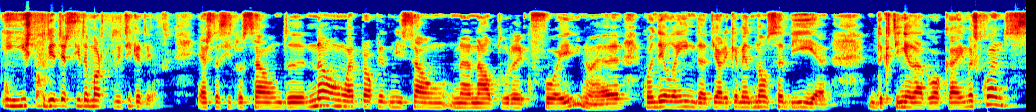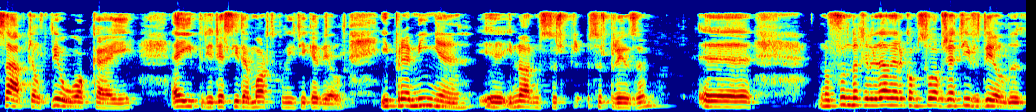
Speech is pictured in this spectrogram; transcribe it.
e isto podia ter sido a morte política dele. Esta situação de não a própria demissão na, na altura que foi, não é? quando ele ainda teoricamente não sabia de que tinha dado o ok, mas quando se sabe que ele deu o ok, aí podia ter sido a morte política dele. E para minha eh, enorme surpresa, eh, no fundo, na realidade, era como se o objetivo dele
